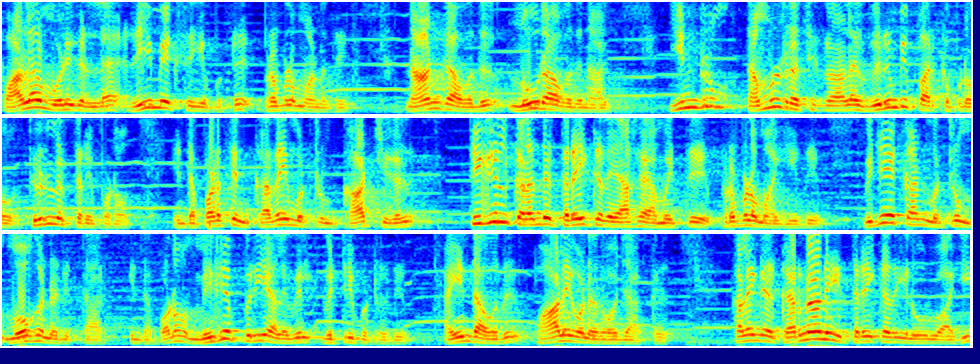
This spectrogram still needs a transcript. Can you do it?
பல மொழிகளில் ரீமேக் செய்யப்பட்டு பிரபலமானது. நான்காவது நூறாவது நாள். இன்றும் தமிழ் ரசிகர்களால் விரும்பி பார்க்கப்படும் த்ரில்லர் திரைப்படம். இந்த படத்தின் கதை மற்றும் காட்சிகள் திகில் கலந்த திரைக்கதையாக அமைத்து பிரபலமாகியது. விஜயகாந்த் மற்றும் மோகன் நடித்தார். இந்த படம் மிகப்பெரிய அளவில் வெற்றி பெற்றது. ஐந்தாவது பாலைவன ரோஜாக்கள். கலைஞர் கருணாநிதி திரைக்கதையில் உருவாகி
